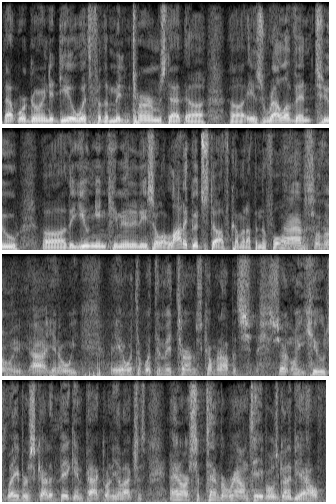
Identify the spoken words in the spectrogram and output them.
that we're going to deal with for the midterms that uh, is relevant to the union community. So a lot of good stuff coming up in the fall. Absolutely. Uh, you know, we, you know, with the, with the midterms coming up, it's certainly huge. Labor's got a big impact on the elections, and our September roundtable is going to be a health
